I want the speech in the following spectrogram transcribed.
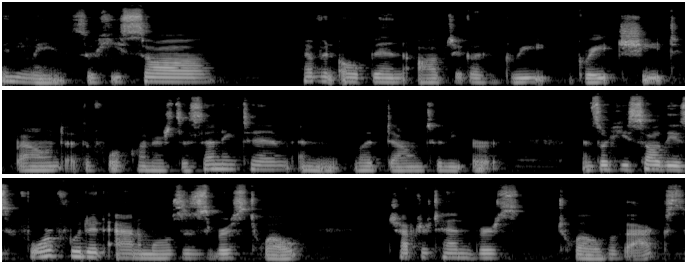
Anyway, so he saw heaven open, object like a great, great sheet bound at the four corners descending to him and led down to the earth. And so he saw these four footed animals, this is verse 12, chapter 10, verse 12 of Acts.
